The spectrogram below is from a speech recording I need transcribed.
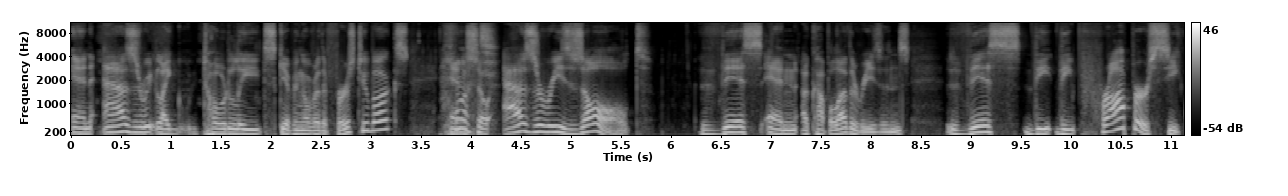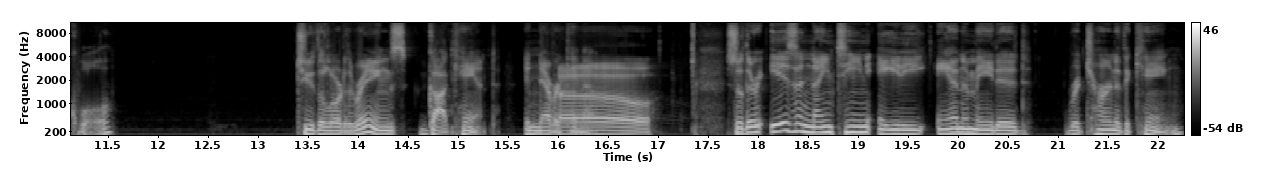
And as a re- like totally skipping over the first two books, and so as a result, this and a couple other reasons, this the the proper sequel to the Lord of the Rings got canned. It never came out. Oh. So there is a 1980 animated Return of the King,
